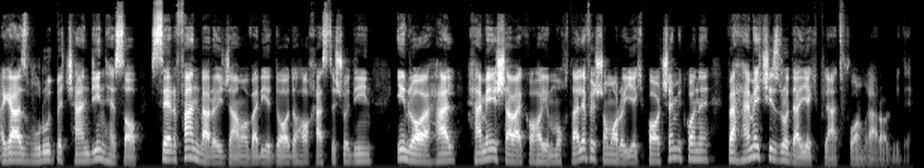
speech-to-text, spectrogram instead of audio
اگر از ورود به چندین حساب صرفاً برای جمعآوری داده ها خسته شدین این راه حل همه شبکه های مختلف شما رو یک پارچه می‌کنه و همه چیز رو در یک پلتفرم قرار میده.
